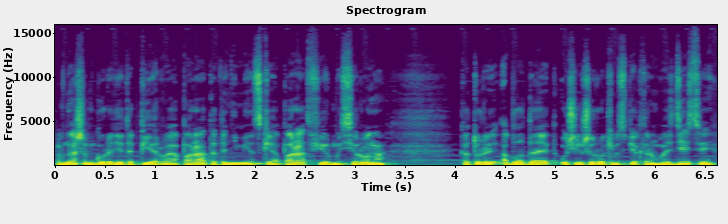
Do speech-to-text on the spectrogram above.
В нашем городе это первый аппарат, это немецкий аппарат фирмы Сирона который обладает очень широким спектром воздействий.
